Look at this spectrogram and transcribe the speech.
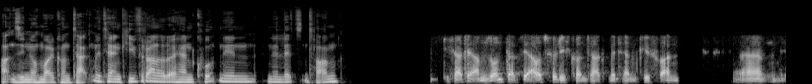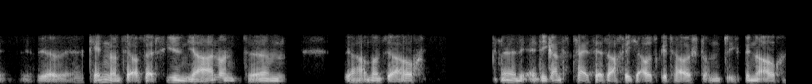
Hatten Sie nochmal Kontakt mit Herrn Kiefran oder Herrn Kurten in, in den letzten Tagen? Ich hatte am Sonntag sehr ausführlich Kontakt mit Herrn Kiefran. Ähm, wir kennen uns ja auch seit vielen Jahren und ähm, wir haben uns ja auch äh, die ganze Zeit sehr sachlich ausgetauscht und ich bin auch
